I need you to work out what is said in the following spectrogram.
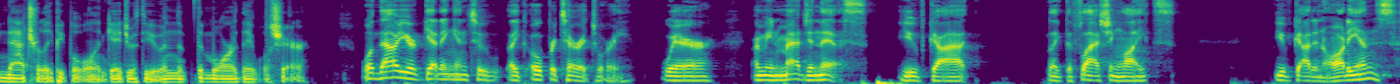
naturally people will engage with you, and the the more they will share. Well, now you're getting into like Oprah territory where, I mean, imagine this. You've got like the flashing lights. You've got an audience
